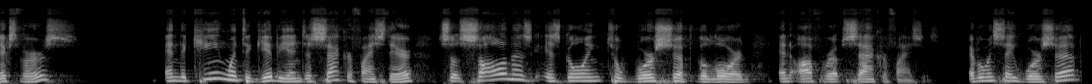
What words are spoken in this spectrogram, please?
Next verse. And the king went to Gibeon to sacrifice there. So Solomon is going to worship the Lord and offer up sacrifices. Everyone say worship.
